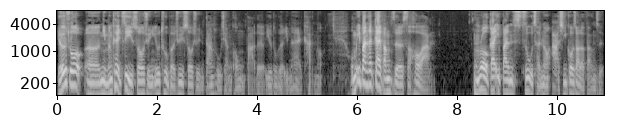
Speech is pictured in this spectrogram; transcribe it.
也就是说，呃，你们可以自己搜寻 YouTube 去搜寻挡土墙工法的 YouTube 的影片来看哦。我们一般在盖房子的时候啊，我们如果盖一般十五层楼 R C 构造的房子，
